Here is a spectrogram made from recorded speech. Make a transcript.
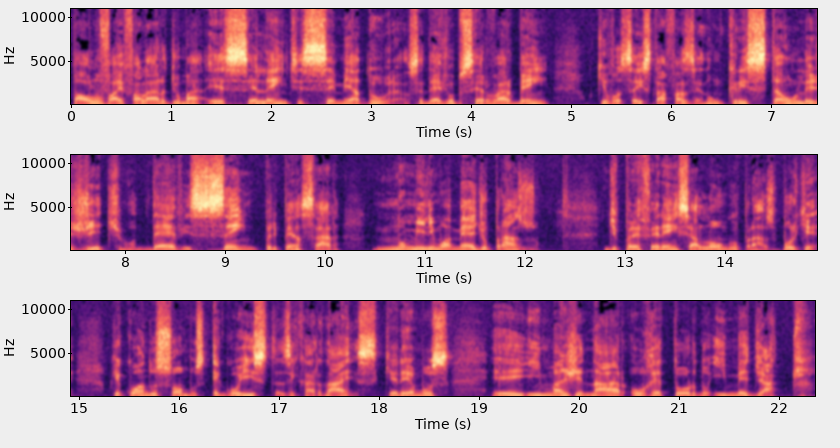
Paulo vai falar de uma excelente semeadura. Você deve observar bem que você está fazendo. Um cristão legítimo deve sempre pensar, no mínimo, a médio prazo. De preferência a longo prazo. Por quê? Porque quando somos egoístas e carnais, queremos eh, imaginar o retorno imediato.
